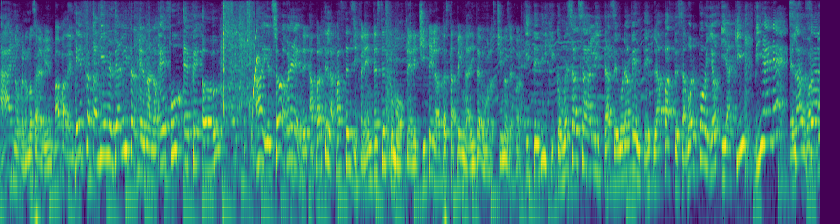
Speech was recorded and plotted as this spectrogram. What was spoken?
Ay, no, pero no sabe bien. Va para adentro. Esta también es de alitas, mi hermano. Es UFO. ¡Ay, el sobre! Aparte la pasta es diferente, esta es como derechita y la otra está peinadita como los chinos de Jorge. Y te dije, como es salsa alita, seguramente la pasta es sabor pollo. Y aquí viene El salsa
